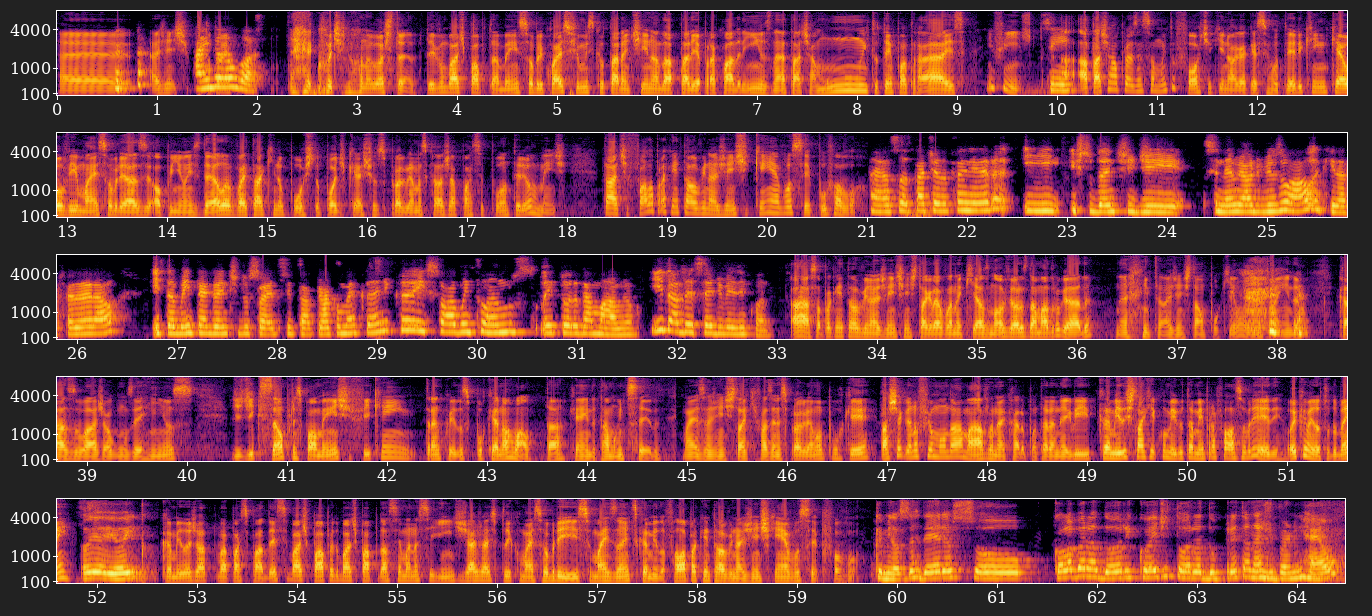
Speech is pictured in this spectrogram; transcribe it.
É, a gente Ainda não gosto. continua não gostando. Teve um bate-papo também sobre quais filmes que o Tarantino adaptaria para quadrinhos, né, Tati? Há muito tempo atrás. Enfim, a, a, Tati é uma presença muito forte aqui no HQ Sem Roteiro e quem quer ouvir mais sobre as opiniões dela vai estar aqui no post do podcast os programas que ela já participou anteriormente. Tati, fala para quem tá ouvindo a gente quem é você, por favor. É, eu sou Tatiana Ferreira e estudante de cinema e audiovisual aqui na Federal e também integrante do site de Tapioca Mecânica e só há oito anos leitora da Marvel e da DC de vez em quando. Ah, só pra quem tá ouvindo a gente, a gente tá gravando aqui às 9 horas da madrugada, né? Então a gente tá um pouquinho lento ainda, caso haja alguns errinhos de dicção principalmente, fiquem tranquilos porque é normal, tá? Que ainda tá muito cedo. Mas a gente tá aqui fazendo esse programa porque tá chegando o filmão da Marvel, né, cara? Pantera Negra e Camila está aqui comigo também para falar sobre ele. Oi, Camila, tudo bem? Oi, oi, oi. Camila já vai participar desse bate-papo e do bate-papo da semana seguinte. Já já explico mais sobre isso. Mas antes, Camila, fala para quem tá ouvindo a gente quem é você, por favor. Camila Cerdeira, eu sou colaboradora e coeditora do Preta Nerd Burning Hell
